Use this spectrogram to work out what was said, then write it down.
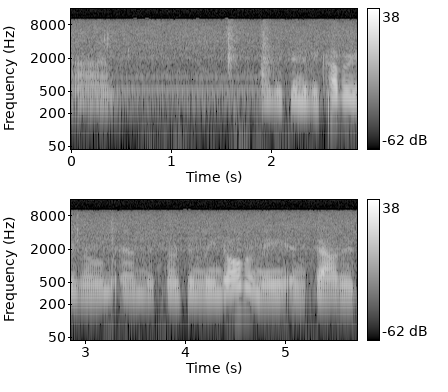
uh, I was in the recovery room, and the surgeon leaned over me and shouted,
